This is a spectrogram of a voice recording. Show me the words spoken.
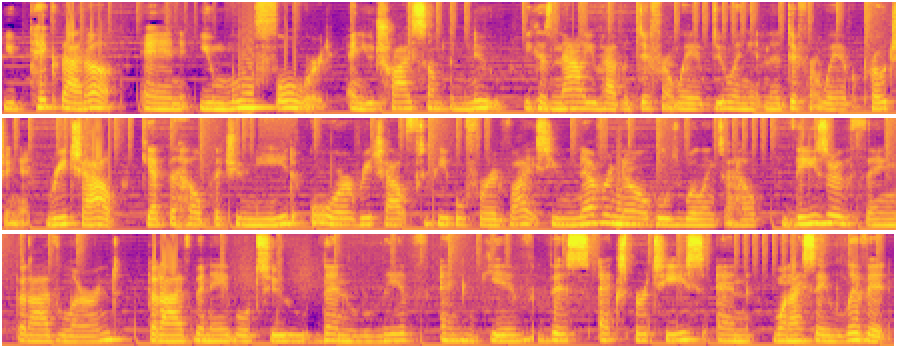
You pick that up and you move forward and you try something new because now you have a different way of doing it and a different way of approaching it. Reach out, get the help that you need, or reach out to people for advice. You never know who's willing to help. These are the things that I've learned that I've been able to then live and give this expertise. And when I say live it,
